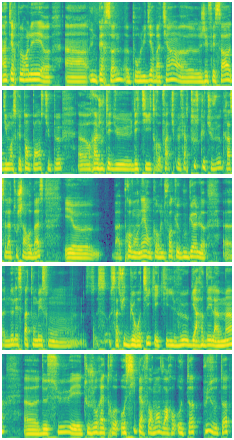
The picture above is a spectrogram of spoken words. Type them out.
interpeller une personne pour lui dire bah tiens, j'ai fait ça, dis-moi ce que tu en penses. Tu peux rajouter des titres. Enfin, tu peux faire tout ce que tu veux grâce à la touche arrobase. Et euh, bah, preuve en est encore une fois que Google euh, ne laisse pas tomber son, sa suite bureautique et qu'il veut garder la main euh, dessus et toujours être aussi performant, voire au top, plus au top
